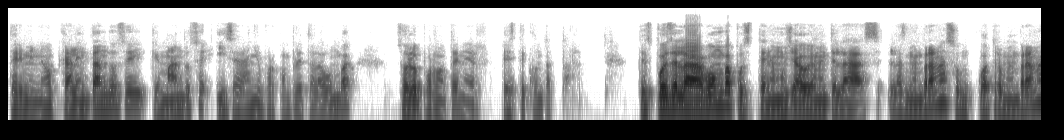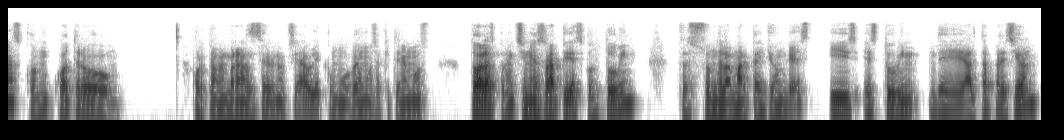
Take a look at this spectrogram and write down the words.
terminó calentándose quemándose y se dañó por completo la bomba solo por no tener este contactor. Después de la bomba, pues tenemos ya obviamente las, las membranas, son cuatro membranas con cuatro portamembranas de acero inoxidable. Como vemos aquí tenemos todas las conexiones rápidas con tubing, estas son de la marca John Guest y es tubing de alta presión,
